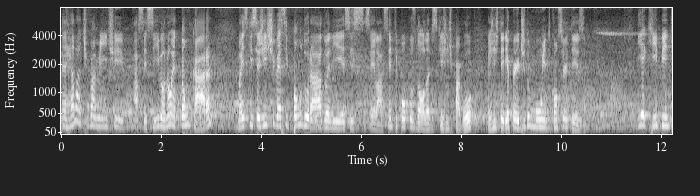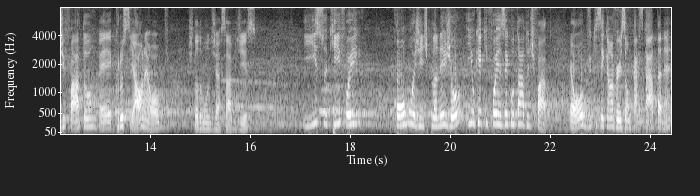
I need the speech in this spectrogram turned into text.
é relativamente acessível, não é tão cara, mas que se a gente tivesse pendurado ali esses, sei lá, cento e poucos dólares que a gente pagou, a gente teria perdido muito, com certeza. E equipe, de fato, é crucial, né? Óbvio. Todo mundo já sabe disso. E isso aqui foi como a gente planejou e o que, que foi executado de fato. É óbvio que isso aqui é uma versão cascata, né?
